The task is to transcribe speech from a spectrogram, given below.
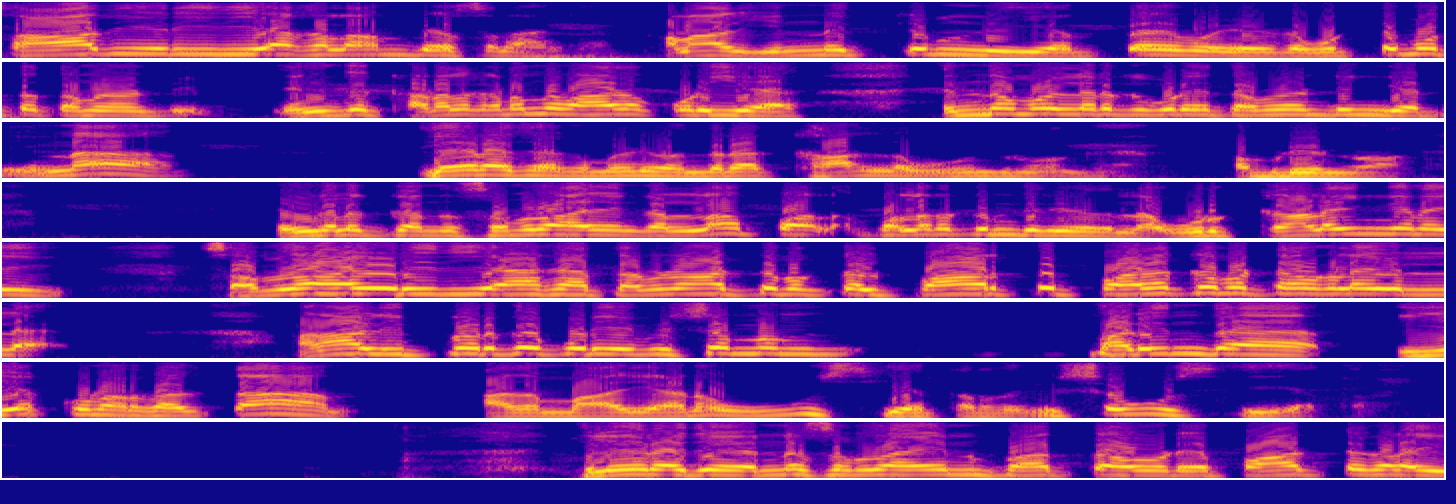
சாதிய ரீதியாகலாம் பேசுனாங்க ஆனால் இன்னைக்கும் நீ எத்த ஒட்டுமொத்த தமிழ்நாட்டையும் எங்க கடல் கடந்து வாழக்கூடிய எந்த மொழியில் இருக்கக்கூடிய தமிழ்நாட்டையும் கேட்டீங்கன்னா இளையராஜாக்கு முன்னாடி வந்துடா காலில் விழுந்துருவாங்க அப்படின்வாங்க எங்களுக்கு அந்த சமுதாயங்கள்லாம் பல பலருக்கும் தெரியறதில்ல ஒரு கலைஞனை சமுதாய ரீதியாக தமிழ்நாட்டு மக்கள் பார்த்து பழக்கப்பட்டவர்களே இல்லை. ஆனால் இப்ப இருக்கக்கூடிய விஷமம் படிந்த இயக்குனர்கள் தான் அது மாதிரியான ஊசி ஏத்துறது விஷ ஊசி ஏத்துறது. இளையராஜா என்ன சமுதாயம்னு பார்த்து அவருடைய பாட்டுகளை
